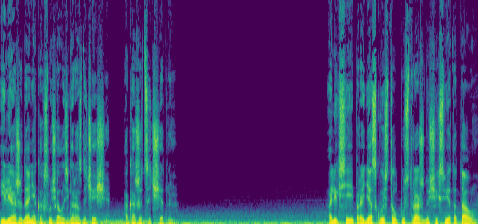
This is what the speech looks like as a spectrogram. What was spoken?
Или ожидание, как случалось гораздо чаще, окажется тщетным. Алексей, пройдя сквозь толпу страждущих света Тау,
